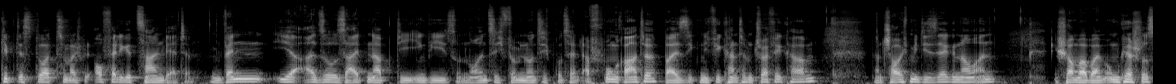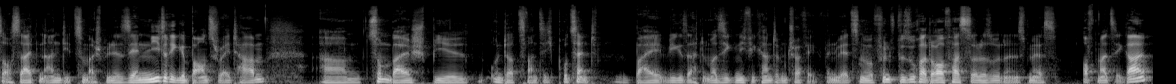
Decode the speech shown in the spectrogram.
Gibt es dort zum Beispiel auffällige Zahlenwerte? Wenn ihr also Seiten habt, die irgendwie so 90, 95 Prozent Absprungrate bei signifikantem Traffic haben, dann schaue ich mir die sehr genau an. Ich schaue mal beim Umkehrschluss auch Seiten an, die zum Beispiel eine sehr niedrige Bounce Rate haben, ähm, zum Beispiel unter 20 Prozent bei, wie gesagt, immer signifikantem Traffic. Wenn du jetzt nur fünf Besucher drauf hast oder so, dann ist mir das oftmals egal.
